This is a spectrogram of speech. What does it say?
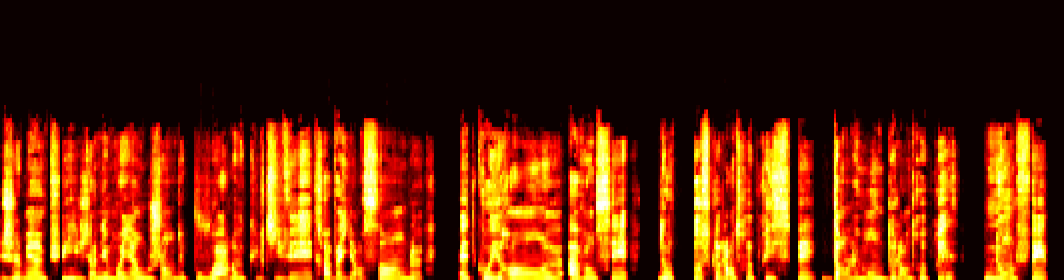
je mets un puits, je donne les moyens aux gens de pouvoir cultiver, travailler ensemble, être cohérents, avancer. Donc tout ce que l'entreprise fait dans le monde de l'entreprise, nous on le fait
